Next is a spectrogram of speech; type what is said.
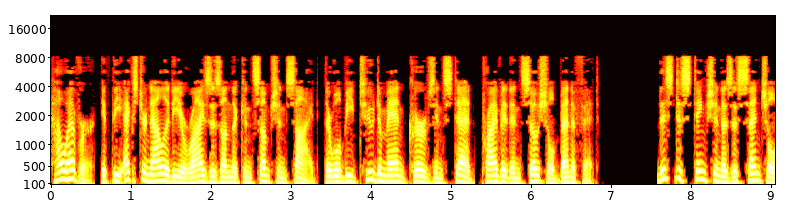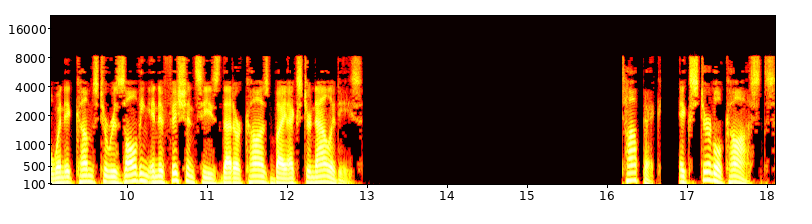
However, if the externality arises on the consumption side, there will be two demand curves instead private and social benefit. This distinction is essential when it comes to resolving inefficiencies that are caused by externalities. External costs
